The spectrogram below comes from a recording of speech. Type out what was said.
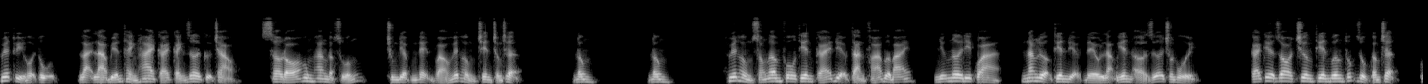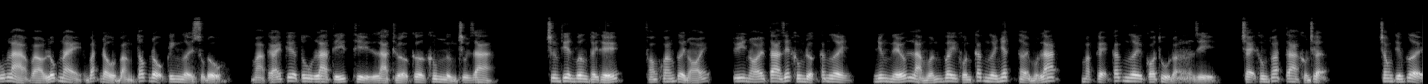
huyết thủy hội tụ, lại là biến thành hai cái cánh rơi cự trảo, sau đó hung hăng đập xuống, trùng điệp nện vào huyết hồng trên trống trận. Đông đông. Huyết hồng sóng âm phô thiên cái địa tàn phá bừa bãi, những nơi đi qua năng lượng thiên địa đều lặng yên ở giữa chôn bụi cái kia do trương thiên vương thúc giục cấm trận, cũng là vào lúc này bắt đầu bằng tốc độ kinh người sụp đổ, mà cái kia tu la tí thì là thừa cơ không ngừng chui ra. Trương thiên vương thấy thế, phóng khoáng cười nói, tuy nói ta giết không được các ngươi, nhưng nếu là muốn vây khốn các ngươi nhất thời một lát, mặc kệ các ngươi có thủ đoạn gì, chạy không thoát ta không trận. Trong tiếng cười,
